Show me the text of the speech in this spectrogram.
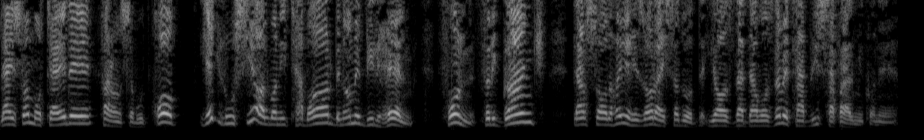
لهستان متحد فرانسه بود. خب یک روسی آلمانی تبار به نام ویلهلم فون فریگانگ در سالهای 1811 دوازده به تبریز سفر می‌کنه.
